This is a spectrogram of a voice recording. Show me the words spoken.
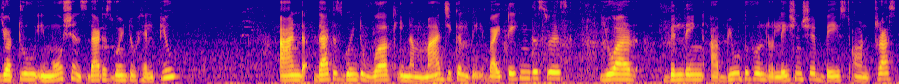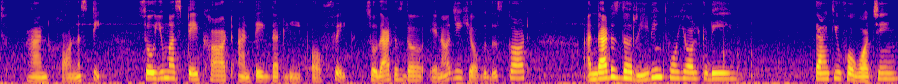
your true emotions that is going to help you. And that is going to work in a magical way. By taking this risk you are building a beautiful relationship based on trust and honesty. So you must take heart and take that leap of faith. So that is the energy here with this card. And that is the reading for you all today thank you for watching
